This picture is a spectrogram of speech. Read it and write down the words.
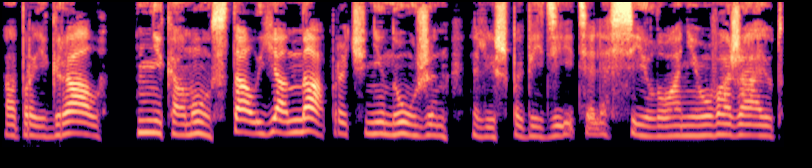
а проиграл. Никому стал я напрочь не нужен, лишь победителя силу они уважают.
